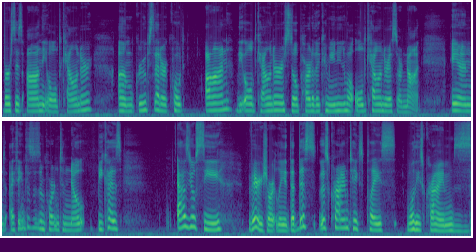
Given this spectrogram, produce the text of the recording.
versus on the old calendar. Um, groups that are, quote, on the old calendar are still part of the communion, while old calendarists are not. And I think this is important to note because as you'll see very shortly that this this crime takes place well these crimes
